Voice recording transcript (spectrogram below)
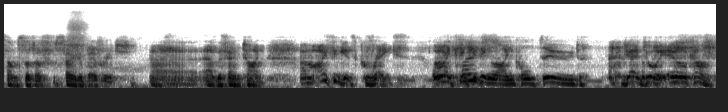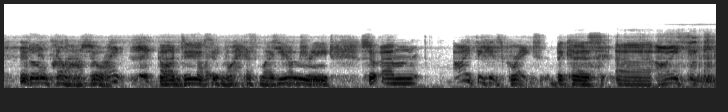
some sort of soda beverage uh, at the same time. Um, I think it's great. Or I a clothing line called Dude. Yeah, do it. It'll come. It'll come. gotta I'm sure. right? Uh, on, do sorry. where's my Dude. country? So, um, I think it's great because uh, I think.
